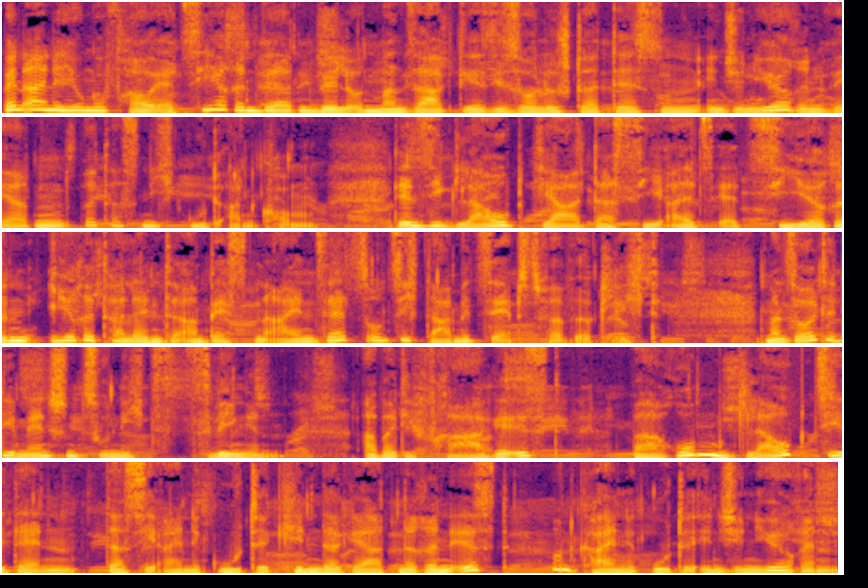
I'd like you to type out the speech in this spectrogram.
wenn eine junge Frau Erzieherin werden will und man sagt ihr, sie solle stattdessen Ingenieurin werden, wird das nicht gut ankommen. Denn sie glaubt ja, dass sie als Erzieherin ihre Talente am besten einsetzt und sich damit selbst verwirklicht. Man sollte die Menschen zu nichts zwingen. Aber die Frage ist, warum glaubt sie denn, dass sie eine gute Kindergärtnerin ist und keine gute Ingenieurin?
